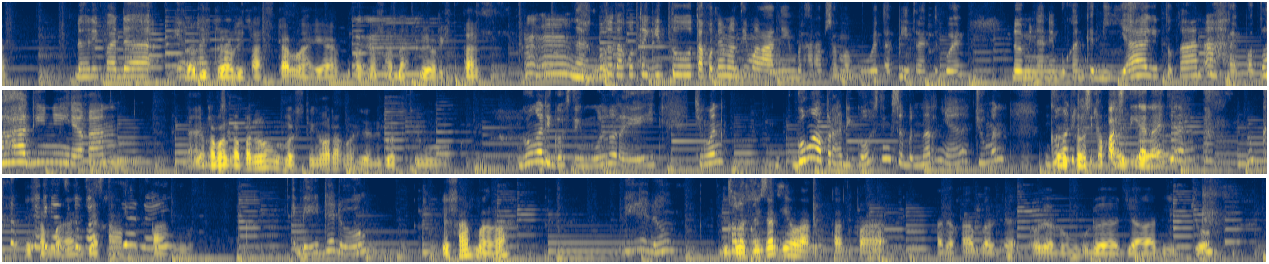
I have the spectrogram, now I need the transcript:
daripada yang nggak diprioritaskan lah ya bukan nggak sadar prioritas Mm-mm. Nah, gue tuh takutnya gitu. Takutnya nanti malah ada yang berharap sama gue, tapi ternyata gue dominannya bukan ke dia gitu kan. Ah, repot lagi nih ya kan. Nah, ya kapan-kapan lo ghosting orang lah jangan di ghosting gue nggak di ghosting mulu, Ray. Cuman gue nggak pernah di ghosting sebenarnya. Cuman gue Nggak nggak dikasih kepastian aja. aja. bukan ya sama dikasih aja kepastian, gampang Eh, beda dong. ya sama lah beda dong. Kalau ghosting kan hilang tanpa ada kabar kayak udah udah jalan hijau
